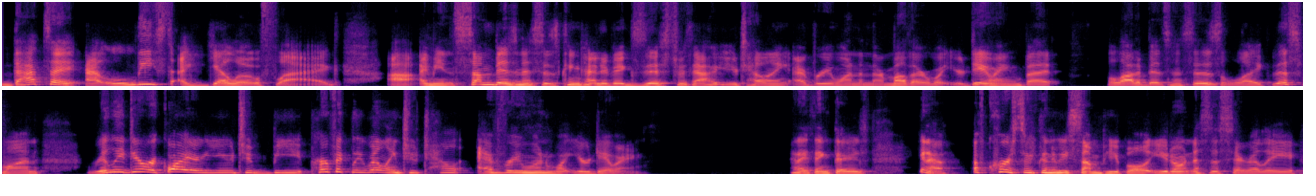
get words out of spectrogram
that's a at least a yellow flag. Uh, I mean, some businesses can kind of exist without you telling everyone and their mother what you're doing, but a lot of businesses like this one really do require you to be perfectly willing to tell everyone what you're doing. And I think there's, you know, of course, there's going to be some people you don't necessarily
